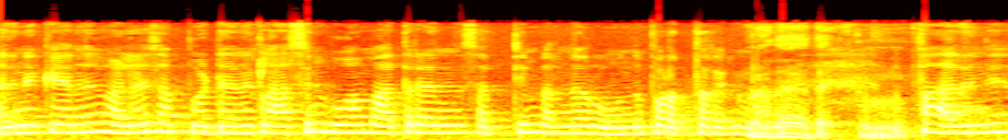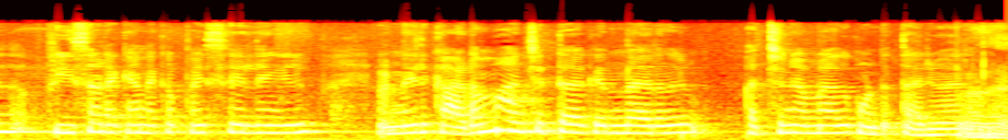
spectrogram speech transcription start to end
അതിനൊക്കെയായിരുന്നു വളരെ സപ്പോർട്ടായിരുന്നു ക്ലാസ്സിന് പോകാൻ മാത്രമായിരുന്നു സത്യം പറഞ്ഞ റൂമിൽ നിന്ന് പുറത്തിറങ്ങുന്നത്. അപ്പൊ അതിന് ഫീസ് അടയ്ക്കാനൊക്കെ പൈസ ഇല്ലെങ്കിലും എവിടെയെങ്കിലും കടം വാങ്ങിച്ചിട്ടൊക്കെ ഉണ്ടായിരുന്നു അച്ഛനും അമ്മ അത് കൊണ്ട് തരുമായിരുന്നു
